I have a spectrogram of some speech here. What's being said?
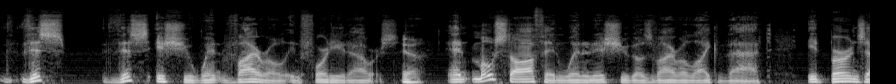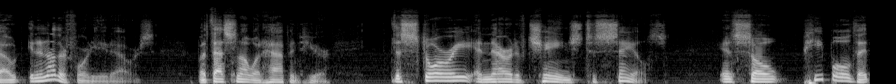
This this issue went viral in 48 hours. Yeah. And most often, when an issue goes viral like that, it burns out in another 48 hours. But that's not what happened here. The story and narrative changed to sales. And so people that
